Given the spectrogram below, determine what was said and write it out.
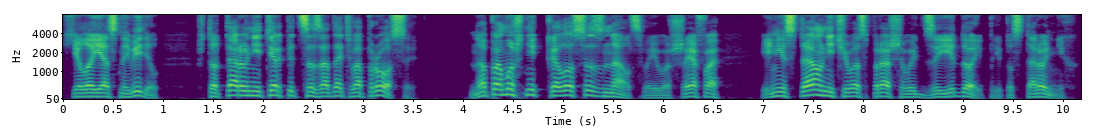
Хило ясно видел, что Тару не терпится задать вопросы, но помощник Колосса знал своего шефа и не стал ничего спрашивать за едой при посторонних.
